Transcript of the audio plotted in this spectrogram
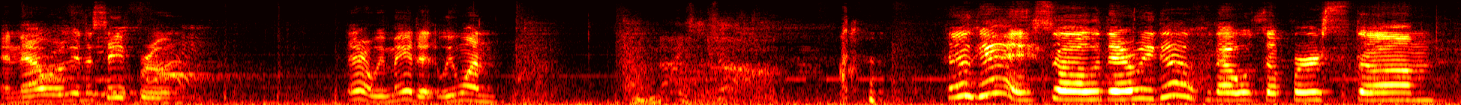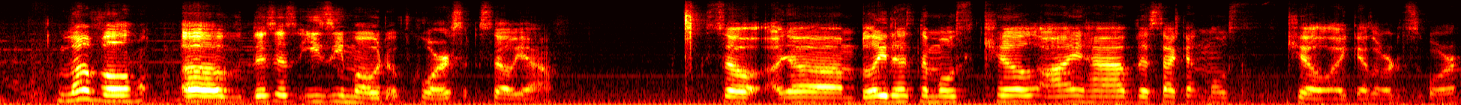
And now we're in a safe room. There, we made it. We won. Nice job. Okay, so there we go. That was the first um, level of this is easy mode, of course. So yeah. So um, Blade has the most kill. I have the second most kill, I guess, or the score.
